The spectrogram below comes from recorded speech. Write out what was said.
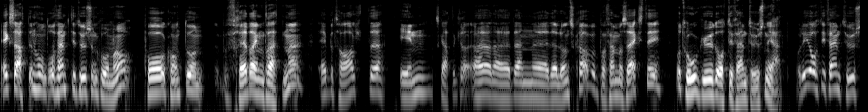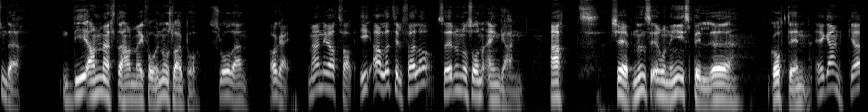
jeg satte inn 150 000 kroner på kontoen fredag den 13. Jeg betalte inn eh, den, eh, det lønnskravet på 65 og tok ut 85 000 igjen. Og de 85 000 der, de anmeldte han meg for underslag på. Slå den. OK. Men i hvert fall, i alle tilfeller så er det nå sånn en gang at skjebnens ironi spiller godt inn. Jeg anka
